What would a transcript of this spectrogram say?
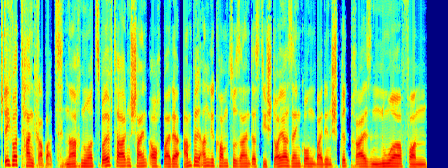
Stichwort Tankrabatt. Nach nur zwölf Tagen scheint auch bei der Ampel angekommen zu sein, dass die Steuersenkung bei den Spritpreisen nur von,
